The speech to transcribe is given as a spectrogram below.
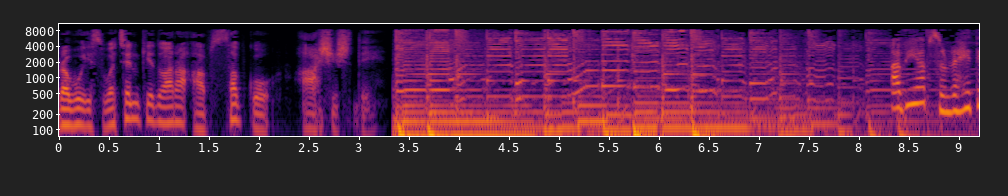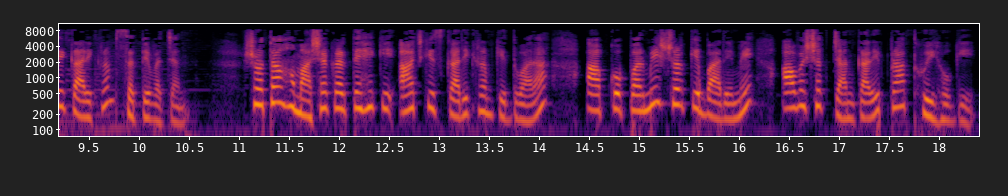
प्रभु इस वचन के द्वारा आप सबको आशीष दे। अभी आप सुन रहे थे कार्यक्रम सत्य वचन। श्रोता, हम आशा करते हैं कि आज के इस कार्यक्रम के द्वारा आपको परमेश्वर के बारे में आवश्यक जानकारी प्राप्त हुई होगी।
